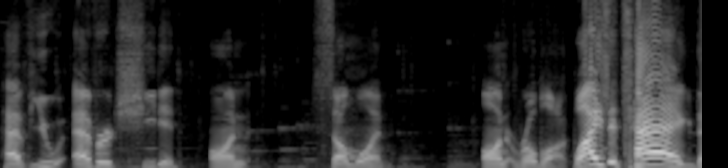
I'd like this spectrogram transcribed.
Have you ever cheated on someone on Roblox? Why is it tagged?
